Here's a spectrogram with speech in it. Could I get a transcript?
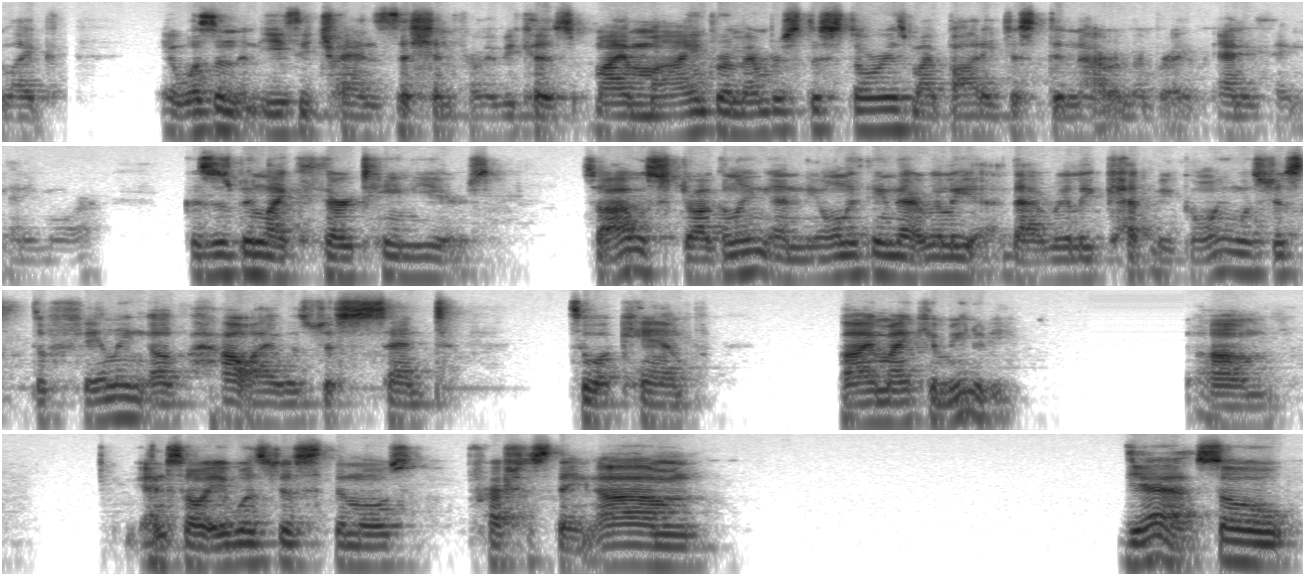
like it wasn't an easy transition for me because my mind remembers the stories, my body just did not remember anything anymore because it's been like 13 years. So I was struggling, and the only thing that really that really kept me going was just the feeling of how I was just sent to a camp by my community. Um, and so it was just the most precious thing. Um, yeah, so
